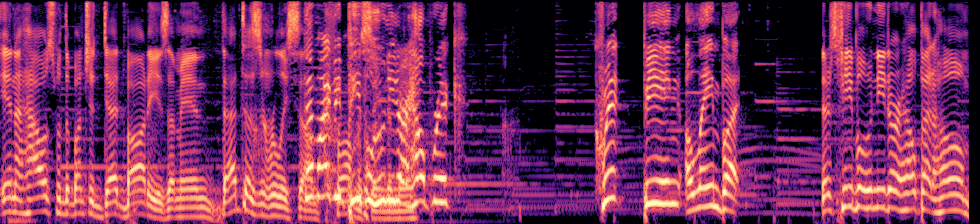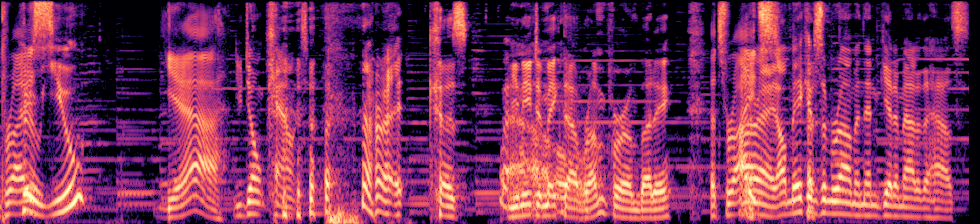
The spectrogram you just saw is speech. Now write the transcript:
in a house with a bunch of dead bodies. I mean, that doesn't really sound. There might be people who to need our help, Rik. Quit being a lame butt. There's people who need our help at home, Price. Who Price. you? Yeah, You don't count. All right. Because you need to make that rum for him, buddy. that's right. All right. I'll make him some rum and then get him out of the house.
